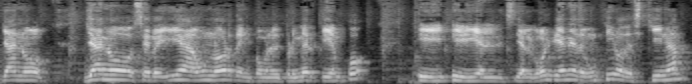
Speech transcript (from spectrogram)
ya no ya no se veía un orden como en el primer tiempo. Y, el, el, gol viene de un tiro de esquina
